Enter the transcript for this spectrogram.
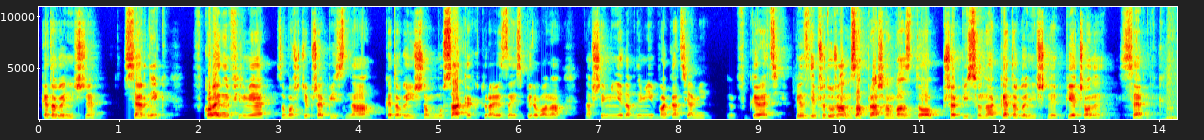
ketogeniczny sernik. W kolejnym filmie zobaczycie przepis na ketogeniczną musakę, która jest zainspirowana naszymi niedawnymi wakacjami w Grecji. Więc nie przedłużam, zapraszam Was do przepisu na ketogeniczny pieczony sernik.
